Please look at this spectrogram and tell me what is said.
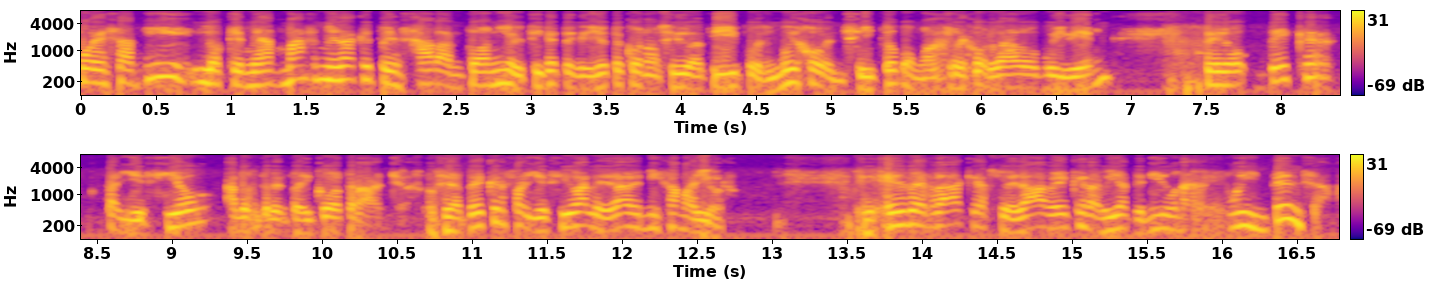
Pues a mí lo que más me da que pensar, Antonio, y fíjate que yo te he conocido a ti pues muy jovencito, como has recordado muy bien, pero Becker falleció a los 34 años. O sea, Becker falleció a la edad de mi hija mayor. Eh, es verdad que a su edad Becker había tenido una vida muy intensa,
